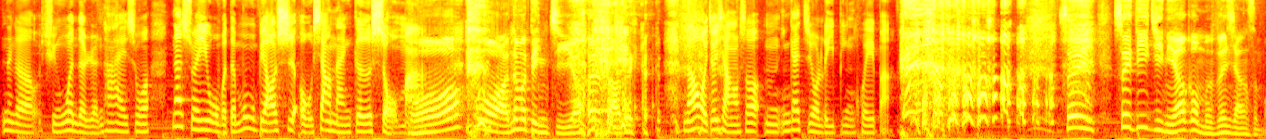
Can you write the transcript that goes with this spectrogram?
那个询问的人他还说，那所以我们的目标是偶像男歌手嘛？哦，哇，那么顶级哦，要找这个。然后我就想说，嗯，应该只有李炳辉吧。所以，所以第一集你要跟我们分享什么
